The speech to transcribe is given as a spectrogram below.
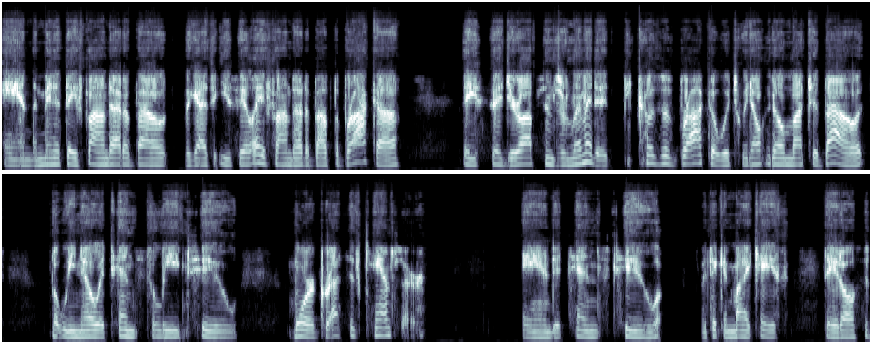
And the minute they found out about the guys at UCLA found out about the BRCA, they said your options are limited because of BRCA, which we don't know much about, but we know it tends to lead to more aggressive cancer. And it tends to, I think in my case, they had also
